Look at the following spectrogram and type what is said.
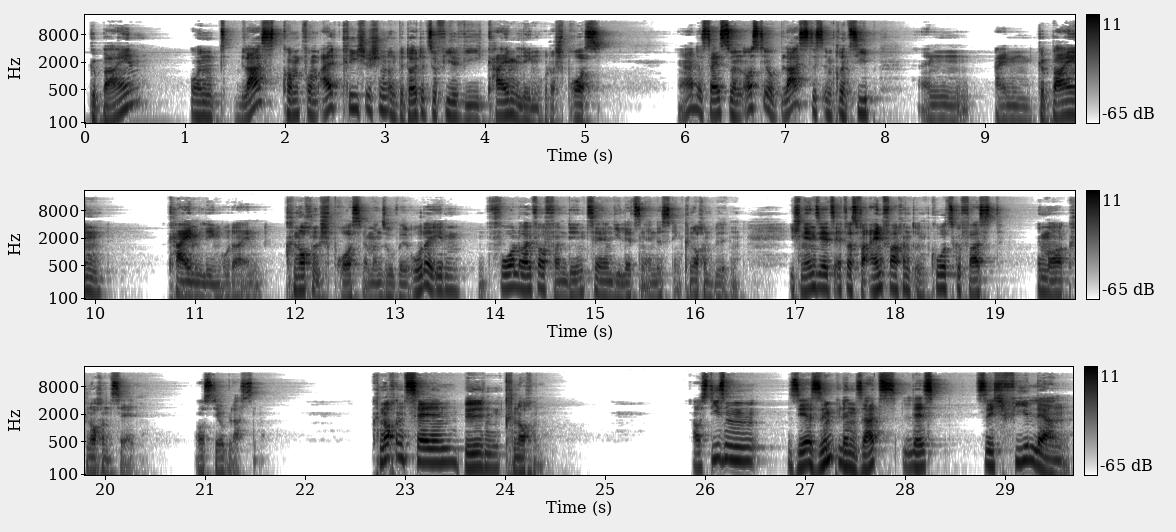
Gebein und Blast kommt vom Altgriechischen und bedeutet so viel wie Keimling oder Spross. Ja, das heißt, so ein Osteoblast ist im Prinzip ein, ein Gebeinkeimling oder ein Knochenspross, wenn man so will. Oder eben ein Vorläufer von den Zellen, die letzten Endes den Knochen bilden. Ich nenne sie jetzt etwas vereinfachend und kurz gefasst immer Knochenzellen, Osteoblasten. Knochenzellen bilden Knochen. Aus diesem sehr simplen Satz lässt sich viel lernen.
